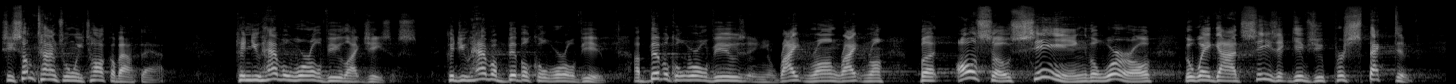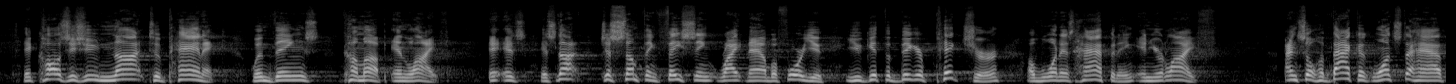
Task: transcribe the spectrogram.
See, sometimes when we talk about that, can you have a worldview like Jesus? Could you have a biblical worldview? A biblical worldview is you know, right and wrong, right and wrong, but also seeing the world the way God sees it gives you perspective. It causes you not to panic when things come up in life. It's, it's not just something facing right now before you. You get the bigger picture of what is happening in your life. And so Habakkuk wants to have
